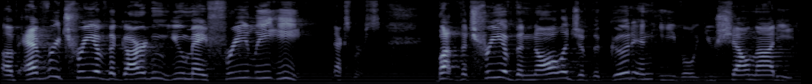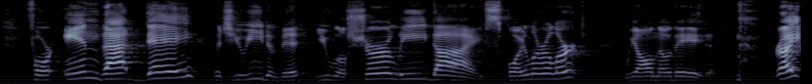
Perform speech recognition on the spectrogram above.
Of every tree of the garden you may freely eat. Next verse. But the tree of the knowledge of the good and evil you shall not eat. For in that day that you eat of it, you will surely die. Spoiler alert, we all know they ate it. right?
